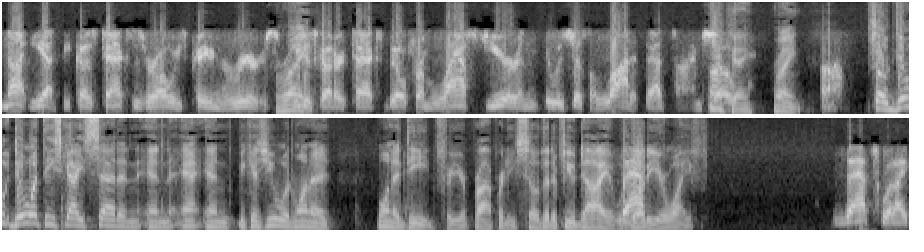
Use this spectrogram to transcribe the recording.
Not yet, because taxes are always paid in arrears. Right. We just got our tax bill from last year, and it was just a lot at that time. So, okay, right. uh, So do do what these guys said, and and and because you would want to want a deed for your property, so that if you die, it would go to your wife. That's what I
